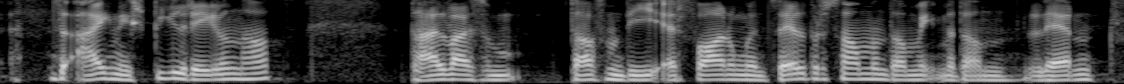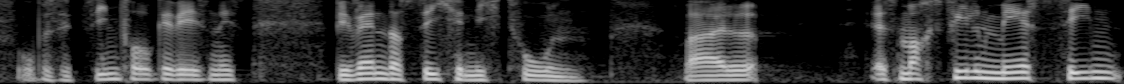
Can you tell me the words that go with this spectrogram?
eigene Spielregeln hat. Teilweise darf man die Erfahrungen selber sammeln, damit man dann lernt, ob es jetzt sinnvoll gewesen ist. Wir werden das sicher nicht tun, weil es macht viel mehr Sinn,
